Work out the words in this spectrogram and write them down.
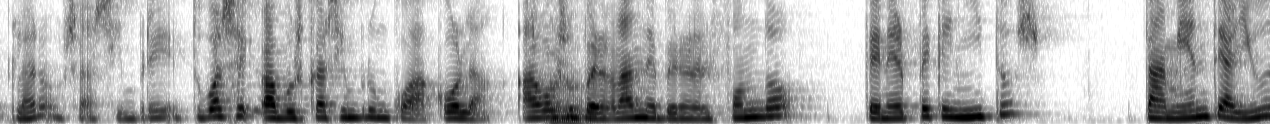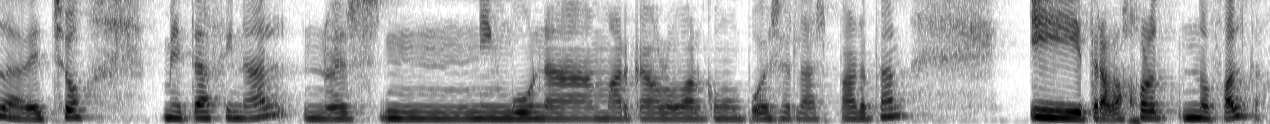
claro, o sea, siempre, tú vas a buscar siempre un Coca-Cola, algo claro. súper grande, pero en el fondo tener pequeñitos también te ayuda. De hecho, Meta Final no es ninguna marca global como puede ser la Spartan y trabajo no falta.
